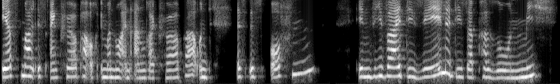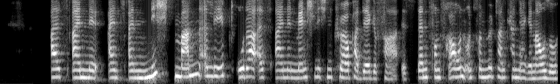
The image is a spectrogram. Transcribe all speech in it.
erstmal ist ein Körper auch immer nur ein anderer Körper und es ist offen, inwieweit die Seele dieser Person mich als, eine, als einen Nicht-Mann erlebt oder als einen menschlichen Körper, der Gefahr ist. Denn von Frauen und von Müttern kann ja genauso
